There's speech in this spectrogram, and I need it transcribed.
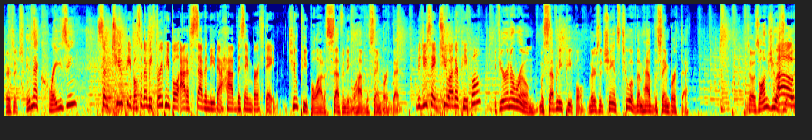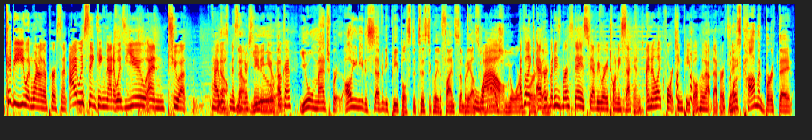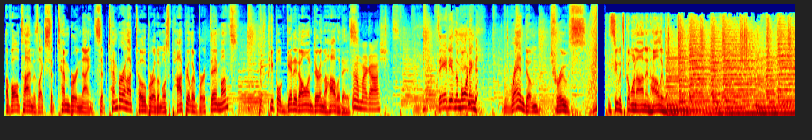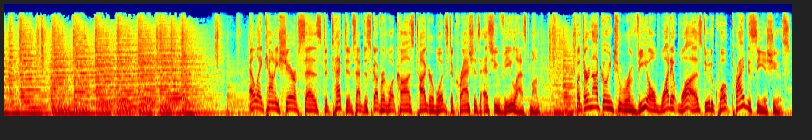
there's a isn't that crazy? So two people. So there'll be three people out of 70 that have the same birth date. two people out of 70 will have the same birthday. Did you say two other people? If you're in a room with 70 people, there's a chance two of them have the same birthday. So as long as you have Oh, it could be you and one other person. I was thinking that it was you and two. Uh, I No, was misunderstanding no, you. and Okay. You will match all you need is 70 people statistically to find somebody else who Wow. has your I feel like birthday. everybody's birthday is February 22nd. I know like 14 people who have that birthday. The most common birthday of all time is like September 9th. September and October are the most popular birthday months because people get it on during the holidays. oh my gosh. It's Andy in the morning. Random truths. Let's see what's going on in Hollywood. LA County Sheriff says detectives have discovered what caused Tiger Woods to crash his SUV last month. But they're not going to reveal what it was due to, quote, privacy issues.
